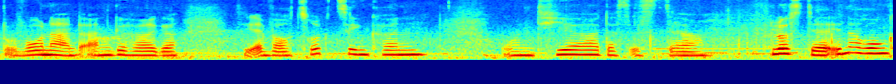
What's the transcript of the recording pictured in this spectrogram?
Bewohner und Angehörige sich einfach auch zurückziehen können. Und hier, das ist der Fluss der Erinnerung.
